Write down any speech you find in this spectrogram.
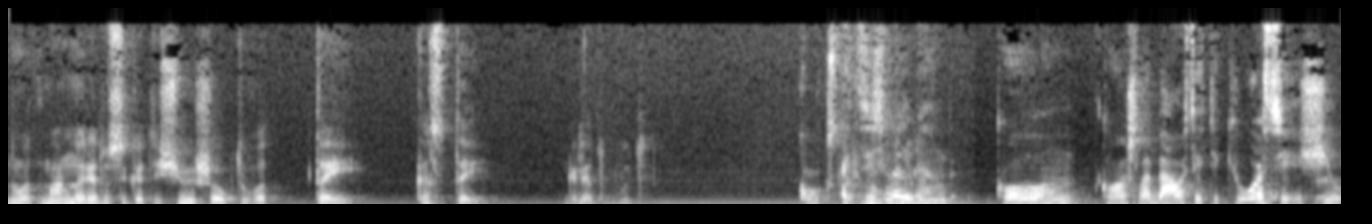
Nu, vat, man norėtųsi, kad iš jų išauktų vat, tai. Kas tai galėtų būti? Koks tai? Atsižvelgiant, ko, ko aš labiausiai tikiuosi iš jų.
